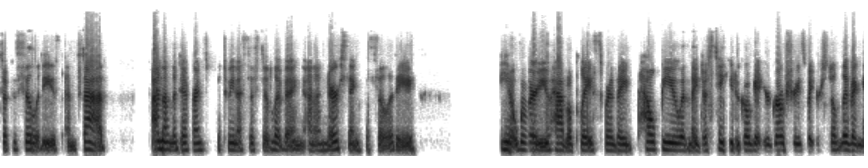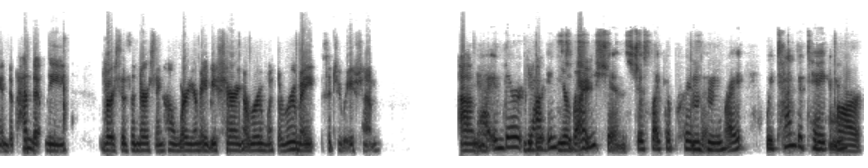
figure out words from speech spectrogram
to facilities instead and then the difference between assisted living and a nursing facility you know where you have a place where they help you and they just take you to go get your groceries but you're still living independently versus a nursing home where you're maybe sharing a room with a roommate situation. Um, Yeah, and they're, yeah, they're you're right. institutions, just like a prison, Mhm. right? We tend to take Mhm. our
